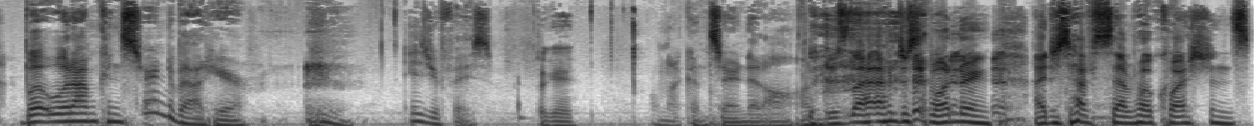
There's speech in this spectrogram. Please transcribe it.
but what I'm concerned about here is your face. Okay. I'm not concerned at all. I'm just I'm just wondering. I just have several questions.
